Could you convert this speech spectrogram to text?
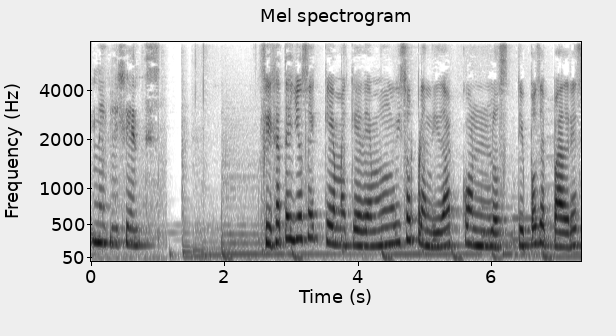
negligentes. Fíjate, yo sé que me quedé muy sorprendida con los tipos de padres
